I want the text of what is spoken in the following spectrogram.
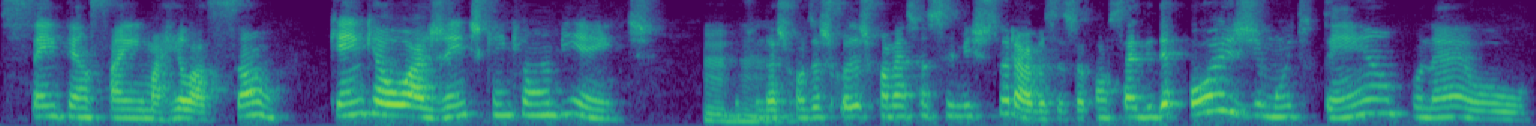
sem pensar em uma relação, quem que é o agente, quem que é o ambiente. Uhum. No fim das contas, as coisas começam a se misturar. Você só consegue depois de muito tempo, né? Ou,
